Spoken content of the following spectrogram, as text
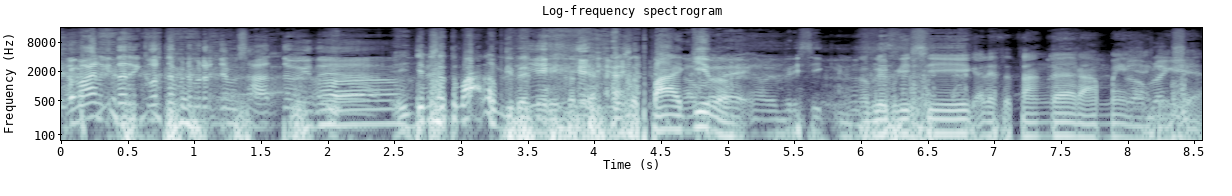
Emang kan kita recordnya bener-bener jam 1 gitu ya. Eh, jam satu malam kita nih record ya. Jam satu pagi Nggak loh. boleh- nggak boleh berisik. Nggak boleh berisik, ada tetangga rame ya, apalagi guys ya.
